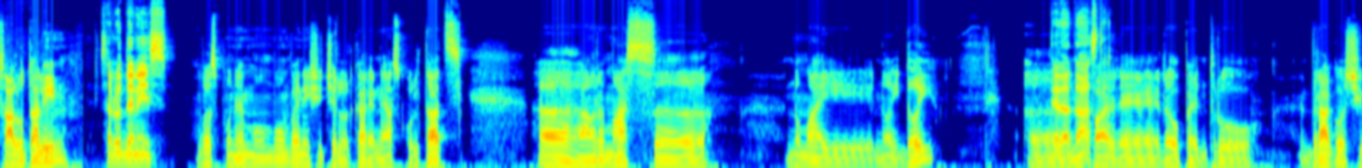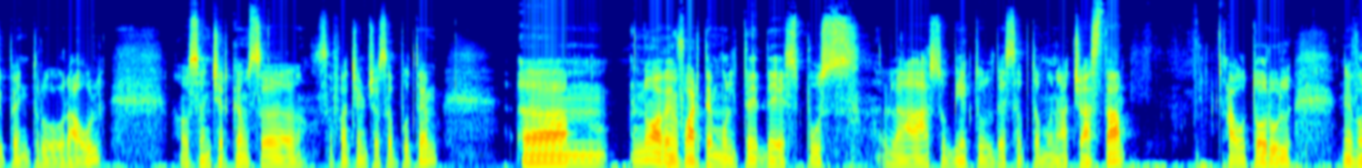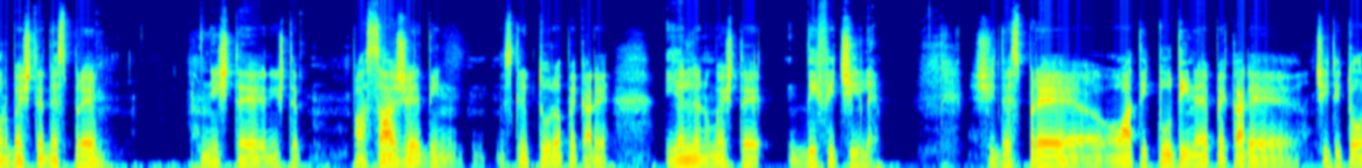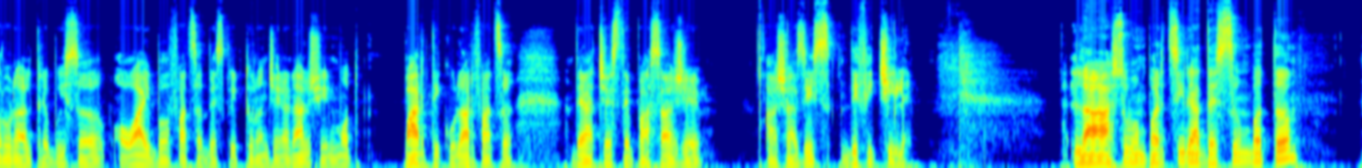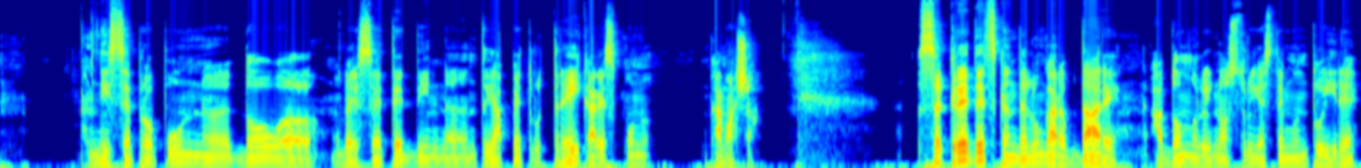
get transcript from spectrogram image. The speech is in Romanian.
Salut, Alin! Salut, Demis! Vă spunem un bun venit și celor care ne ascultați. Uh, am rămas uh, numai noi doi. Uh, de data ne asta. pare rău pentru Dragos și pentru Raul. O să încercăm să, să facem ce o să putem. Uh, nu avem foarte multe de spus la subiectul de săptămâna aceasta. Autorul ne vorbește despre niște, niște pasaje din scriptură pe care el le numește dificile și despre uh, o atitudine pe care cititorul ar trebui să o aibă față de scriptură în general și în mod particular față de aceste pasaje, așa zis, dificile. La subîmpărțirea de sâmbătă ni se propun uh, două versete din 1 uh, Petru 3 care spun cam așa. Să credeți că îndelunga răbdare a Domnului nostru este mântuire,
